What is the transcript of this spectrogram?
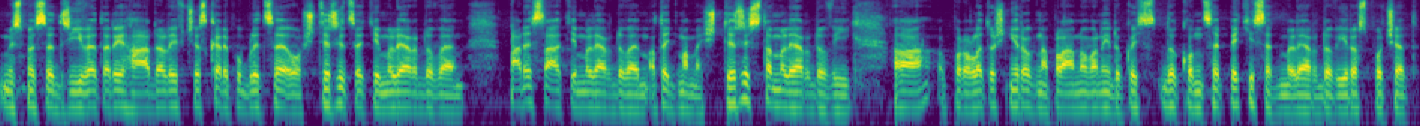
My jsme se dříve tady hádali v České republice o 40 miliardovém, 50 miliardovém a teď máme 400 miliardový a pro letošní rok naplánovaný do konce 500 miliardový rozpočet,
